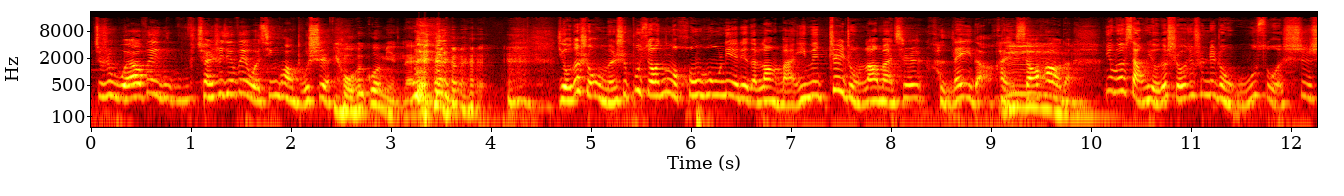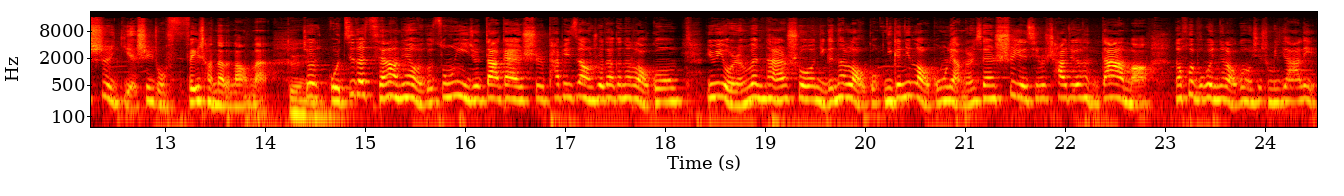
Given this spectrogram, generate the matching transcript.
就是我要为全世界为我轻狂，不是。我会过敏的。有的时候我们是不需要那么轰轰烈烈的浪漫，因为这种浪漫其实很累的，很消耗的。有没有想过，有的时候就是那种无所事事，也是一种非常大的浪漫。对就我记得前两天有一个综艺，就大概是 Papi 酱说她跟她老公，因为有人问她说，你跟她老公，你跟你老公两个人现在事业其实差距很大嘛，那会不会你老公有些什么压力？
